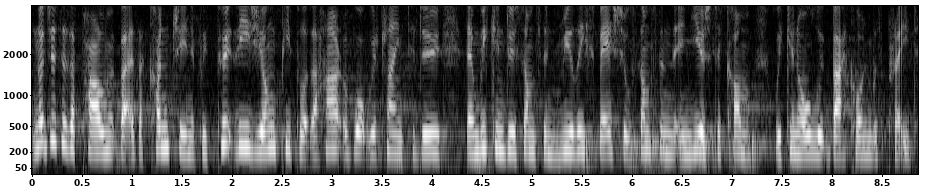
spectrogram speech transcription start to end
not just as a parliament but as a country, and if we put these young people at the heart of what we're trying to do, then we can do something really special, something that in years to come we can all look back on with pride.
